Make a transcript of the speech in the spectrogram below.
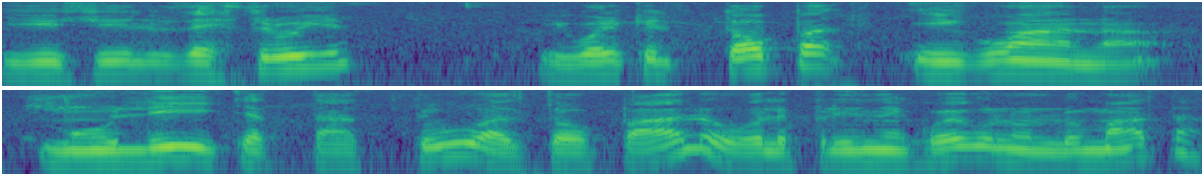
Y si los destruyen, igual que el topa, iguana, mulilla, tatú, al topalo, o le prenden juego, no lo matan.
